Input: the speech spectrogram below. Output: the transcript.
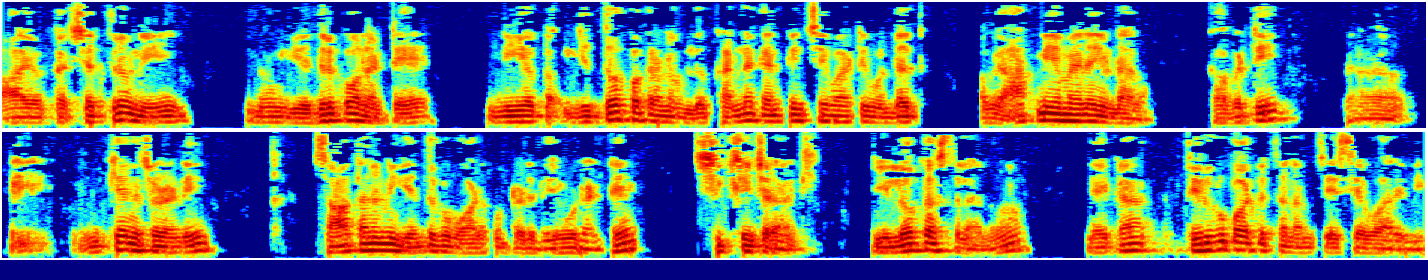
ఆ యొక్క శత్రువుని నువ్వు ఎదుర్కోవాలంటే నీ యొక్క యుద్ధోపకరణములు కళ్ళ కనిపించే వాటి ఉండదు. అవి ఆత్మీయమైన ఉండాలి. కాబట్టి ముఖ్యంగా చూడండి సాధనని ఎందుకు వాడుకుంటాడు దేవుడు అంటే శిక్షించడానికి. ఈ లోకస్తులను లేక తిరుగుబాటుతనం చేసే వారిని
